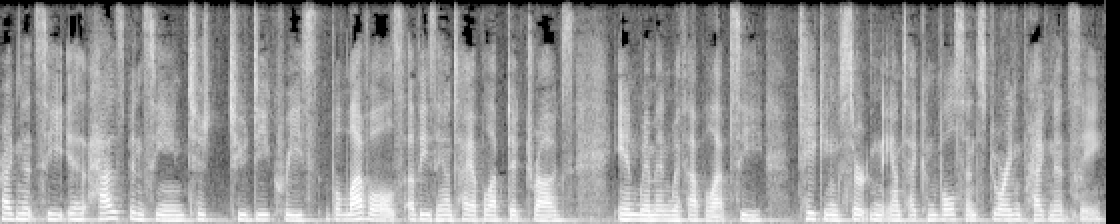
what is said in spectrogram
pregnancy has been seen to, to decrease the levels of these anti epileptic drugs in women with epilepsy taking certain anticonvulsants during pregnancy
